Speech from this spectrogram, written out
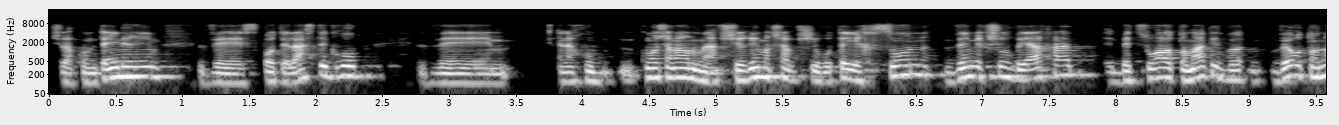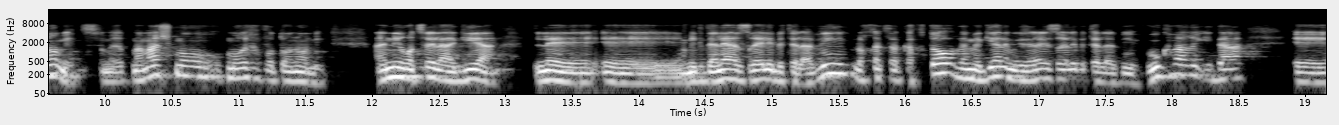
של ה-container ים, ו-Spot Elastigroup, אנחנו, כמו שאמרנו, מאפשרים עכשיו שירותי אחסון ומחשוב ביחד בצורה אוטומטית ואוטונומית, זאת אומרת, ממש כמו, כמו רכב אוטונומי. אני רוצה להגיע למגדלי עזריאלי בתל אביב, לוחץ על כפתור ומגיע למגדלי עזריאלי בתל אביב, והוא כבר ידע אה,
